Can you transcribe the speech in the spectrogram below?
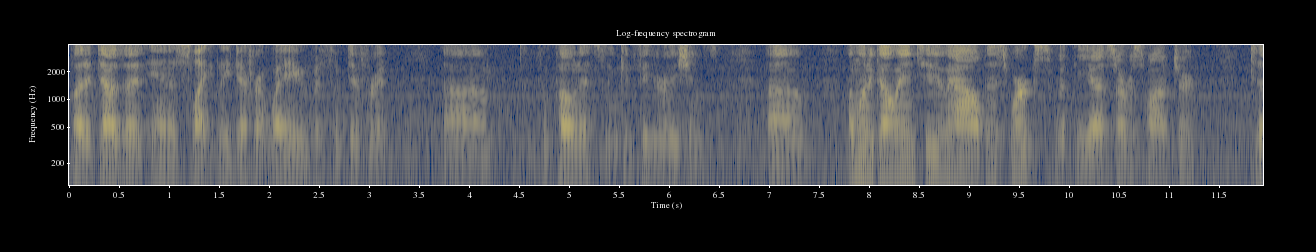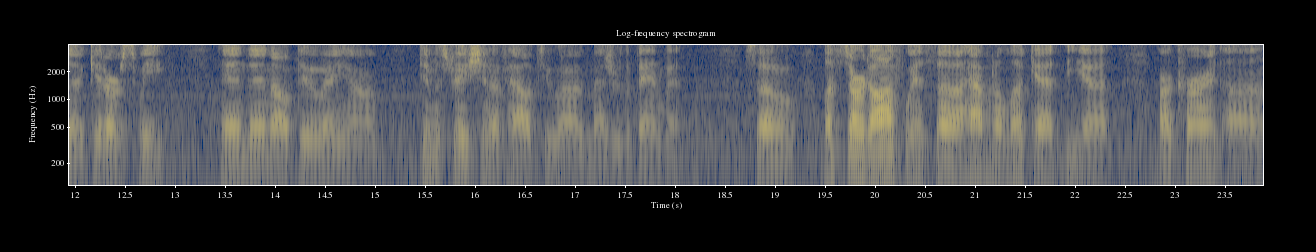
but it does it in a slightly different way with some different um, components and configurations. Um, I'm going to go into how this works with the uh, service monitor to get our sweep, and then I'll do a uh, demonstration of how to uh, measure the bandwidth. So let's start off with uh, having a look at the uh, our current uh,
